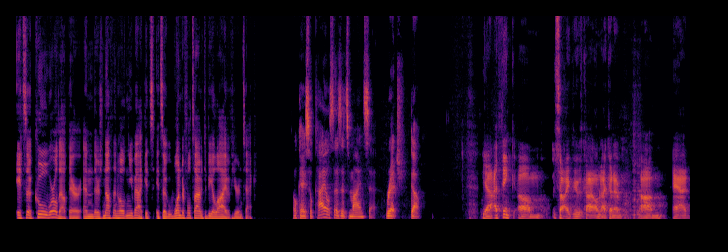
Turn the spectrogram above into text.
it's a cool world out there, and there's nothing holding you back. It's it's a wonderful time to be alive if you're in tech. Okay, so Kyle says it's mindset. Rich, go. Yeah, I think um, so. I agree with Kyle. I'm not going to um, add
